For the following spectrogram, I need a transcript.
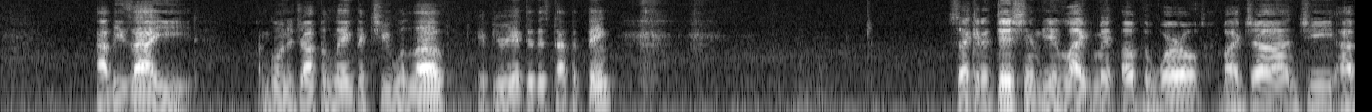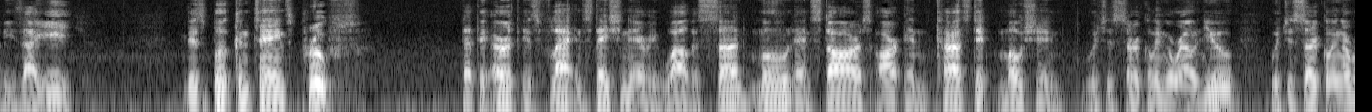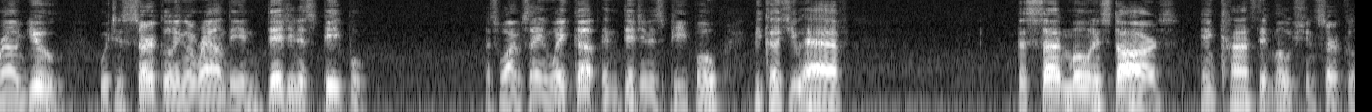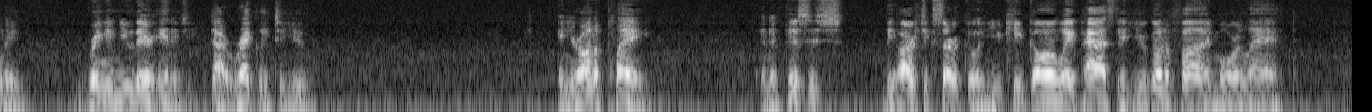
Abi Zaid. I'm going to drop a link that you will love if you're into this type of thing. Second edition, The Enlightenment of the World by John G. Abizaid. This book contains proofs that the earth is flat and stationary while the sun, moon, and stars are in constant motion, which is circling around you, which is circling around you, which is circling around the indigenous people, that's why I'm saying wake up, indigenous people, because you have the sun, moon, and stars in constant motion circling, bringing you their energy directly to you. And you're on a plane. And if this is the Arctic Circle and you keep going way past it, you're going to find more land.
